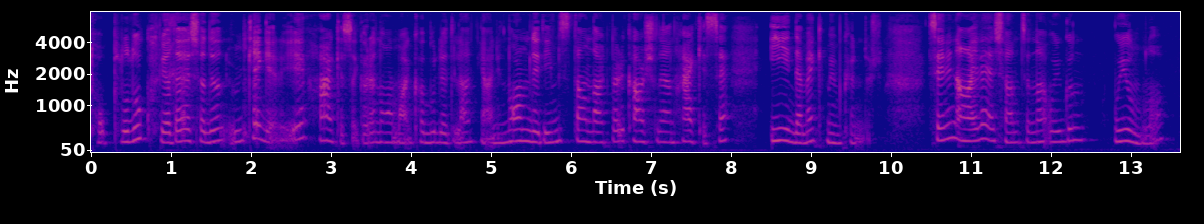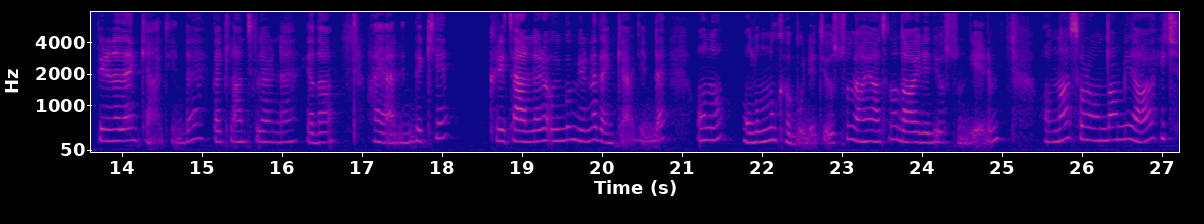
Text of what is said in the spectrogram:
topluluk ya da yaşadığın ülke gereği herkese göre normal kabul edilen yani norm dediğimiz standartları karşılayan herkese iyi demek mümkündür. Senin aile yaşantına uygun, uyumlu birine denk geldiğinde beklentilerine ya da hayalindeki kriterlere uygun birine denk geldiğinde onu olumlu kabul ediyorsun ve hayatına dahil ediyorsun diyelim. Ondan sonra ondan bir daha hiç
